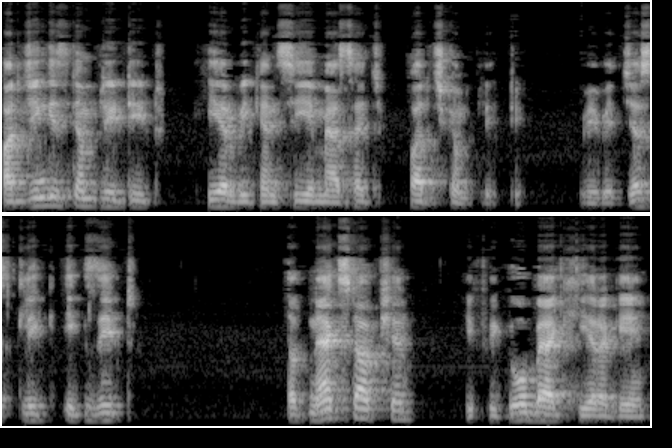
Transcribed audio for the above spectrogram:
Purging is completed. Here we can see a message purge completed. We will just click exit. The next option, if we go back here again,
